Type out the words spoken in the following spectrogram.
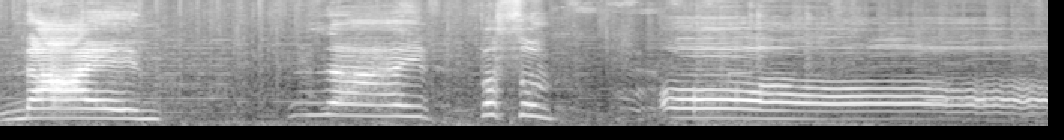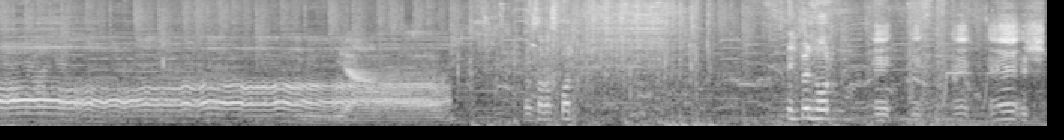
Nein! Nein! Was zum... Oh! Ja. Was ist das Spot? Ich bin tot. Äh, äh, äh, äh, ich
